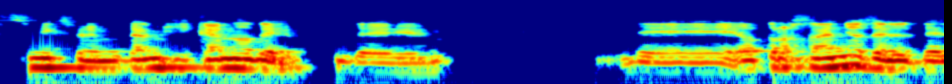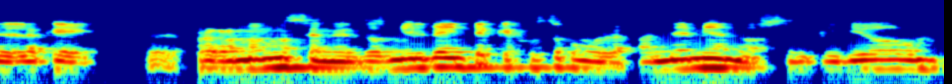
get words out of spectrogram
cine experimental mexicano de, de, de otros años, de, de, la que programamos en el 2020, que justo como la pandemia nos impidió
